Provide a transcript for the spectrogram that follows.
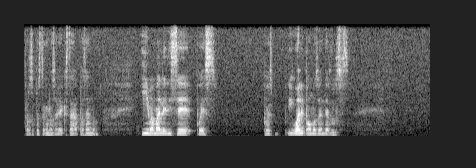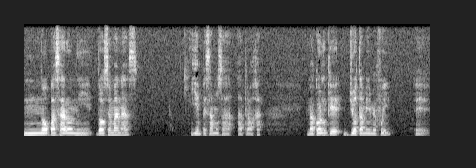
por supuesto que no sabía qué estaba pasando. Y mamá le dice, pues, pues igual le podemos vender dulces. No pasaron ni dos semanas y empezamos a, trabajar. Me acuerdo que yo también me fui. Eh,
